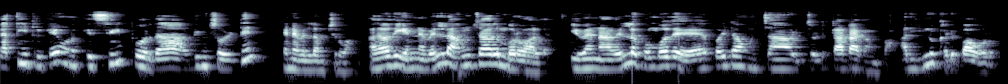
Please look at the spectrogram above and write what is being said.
கத்திட்டு இருக்கேன் உனக்கு சிரிப்பு வருதா? அப்படின்னு சொல்லிட்டு என்னை வெளில அமிச்சிருவான். அதாவது என்னை வெளில அமிச்சாலும் பரவாயில்ல. இவன் நான் வெளில போகும்போது போயிட்டு அமிச்சான் அப்படின்னு சொல்லிட்டு டாட்டா காமிப்பான். அது இன்னும் கடுப்பாக வரும்.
